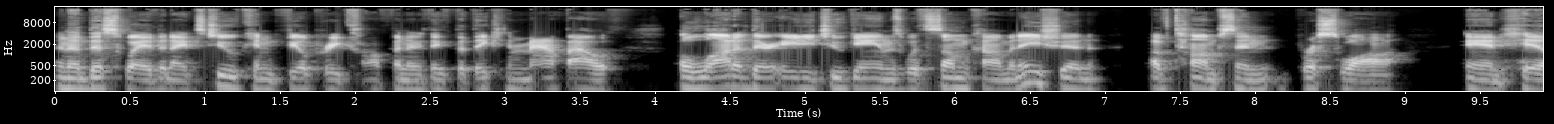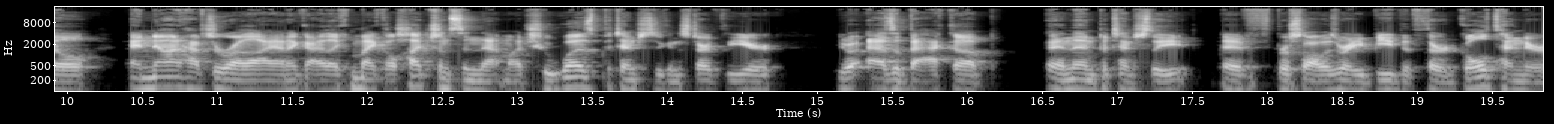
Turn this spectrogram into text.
And then this way, the Knights too can feel pretty confident. I think that they can map out a lot of their 82 games with some combination of Thompson, Brossoit, and Hill, and not have to rely on a guy like Michael Hutchinson that much, who was potentially going to start the year you know, as a backup, and then potentially, if Brossoit was ready, be the third goaltender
